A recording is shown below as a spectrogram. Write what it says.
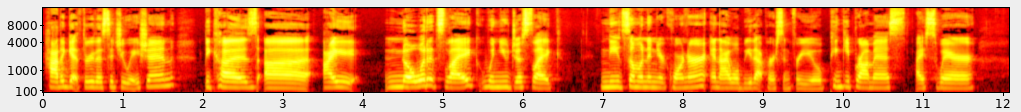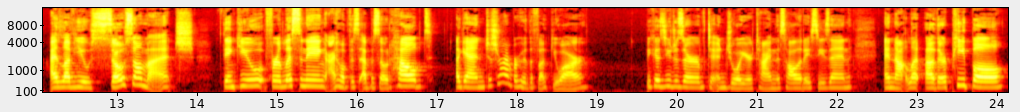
how to get through this situation because uh I know what it's like when you just like need someone in your corner and I will be that person for you. Pinky promise, I swear. I love you so so much. Thank you for listening. I hope this episode helped. Again, just remember who the fuck you are because you deserve to enjoy your time this holiday season and not let other people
